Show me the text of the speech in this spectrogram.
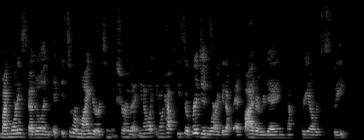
my morning schedule. And it, it's a reminder to make sure that, you know what, you don't have to be so rigid where I get up at five every day and have three hours of sleep.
